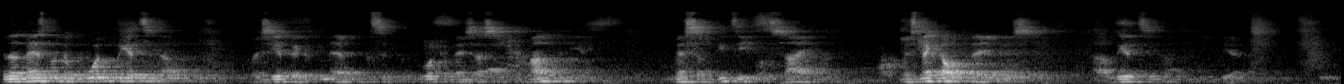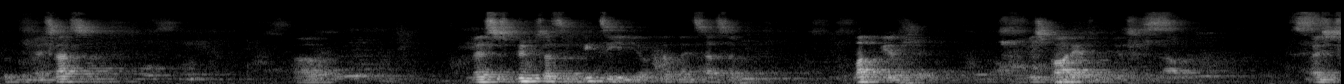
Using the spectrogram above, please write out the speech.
Tad mēs dodam godu liecināt, ko es iepriekš minēju, tas ir par to, ka mēs esam šie mantiņi. Mēs esam ticīgi saimi. Mēs nekautējamies liecināt. Tur, kur mēs esam. Mēs vispirms esam ticīgi, jo tad mēs esam latvieši. Vispārējais Mēs uz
